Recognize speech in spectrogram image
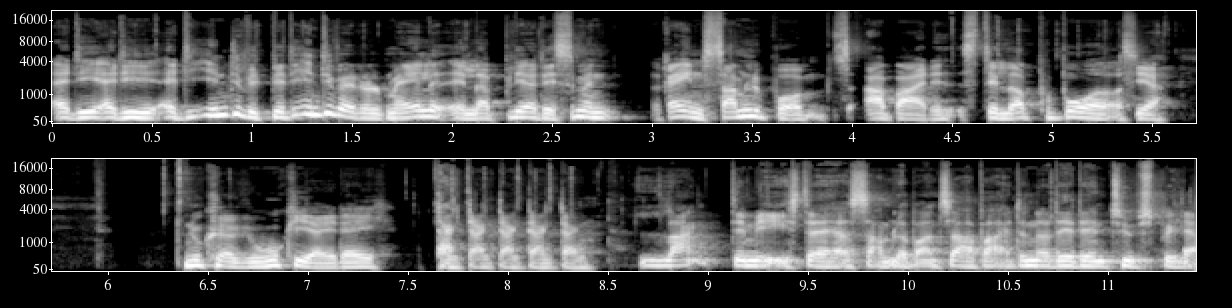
er de, er de, er de individ, bliver de individuelt malet, eller bliver det simpelthen rent samlebåndsarbejde stillet op på bordet og siger, nu kører vi Wookie'er i dag, Dang, dang, dang, dang, dang. Langt det meste af samlebåndsarbejde, når det er den type spil. Ja.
